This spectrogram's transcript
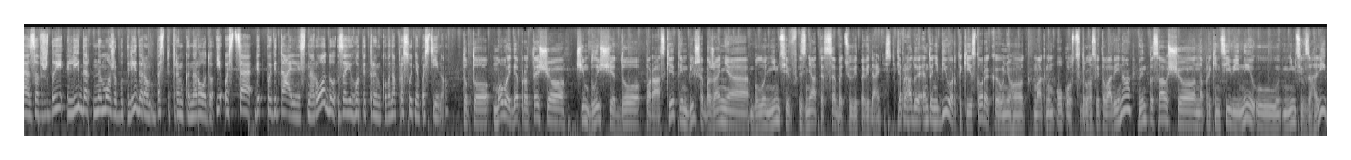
е, завжди лідер не може бути лідером без підтримки народу. І ось ця відповідальність народу за його підтримку вона присутня постійно. Тобто мова йде про те, що чим ближче до поразки, тим більше бажання було німців зняти з себе цю відповідальність. Я пригадую Ентоні Бівор, такий історик. У нього Magnum Opus Друга світова війна. Він писав, що наприкінці війни у німців взагалі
